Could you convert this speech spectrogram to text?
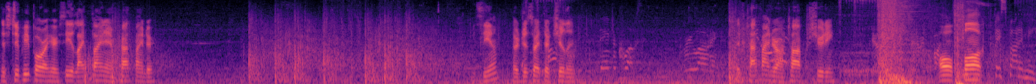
There's two people right here. See, Lifeline and Pathfinder. You see them? They're just right there chilling. Danger close. Reloading. There's Pathfinder on top shooting. Oh fuck. They spotted me. I'm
